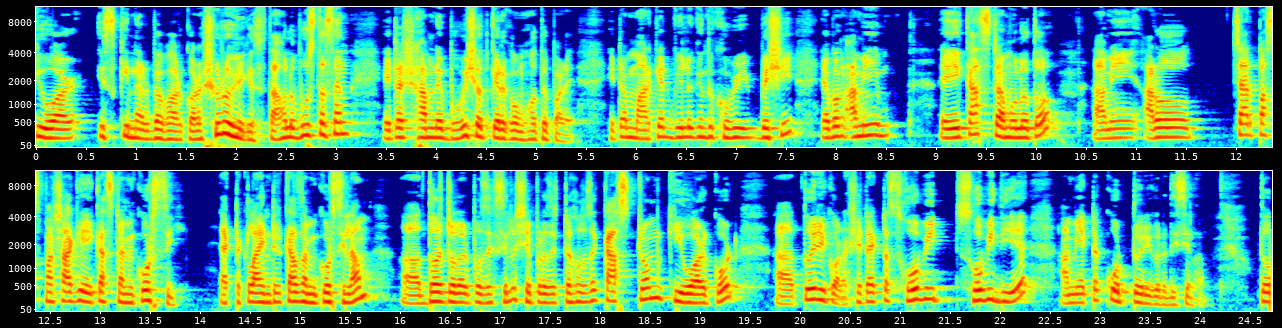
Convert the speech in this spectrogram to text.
কিউআর স্ক্যানার ব্যবহার করা শুরু হয়ে গেছে। তাহলে বুঝতেছেন এটার সামনে ভবিষ্যৎ কীরকম হতে পারে। এটা মার্কেট ভ্যালু কিন্তু খুবই বেশি এবং আমি এই কাজটা মূলত আমি আরও চার পাঁচ মাস আগে এই কাজটা আমি করছি। একটা ক্লায়েন্টের কাজ আমি করছিলাম দশ ডলার প্রজেক্ট ছিল সেই প্রজেক্টটা হচ্ছে কাস্টম কিউআর কোড তৈরি করা। সেটা একটা ছবি ছবি দিয়ে আমি একটা কোড তৈরি করে দিছিলাম। তো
